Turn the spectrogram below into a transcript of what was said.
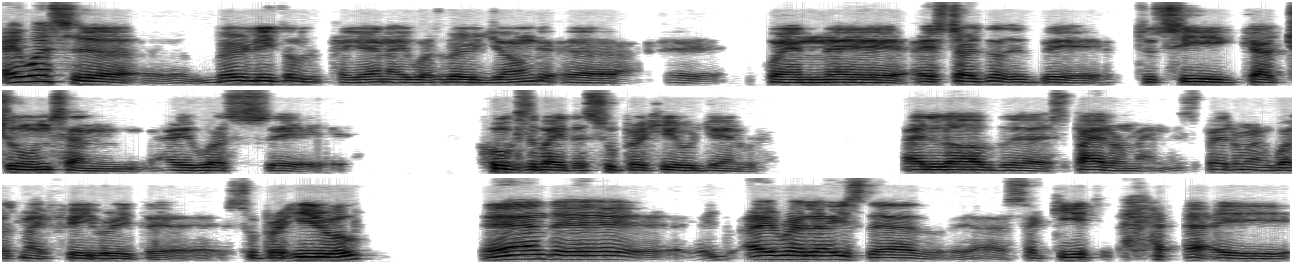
I was uh, very little. Again, I was very young uh, uh, when uh, I started uh, to see cartoons, and I was uh, hooked by the superhero genre. I loved uh, Spider-Man. Spider-Man was my favorite uh, superhero, and uh, I realized that as a kid, I,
